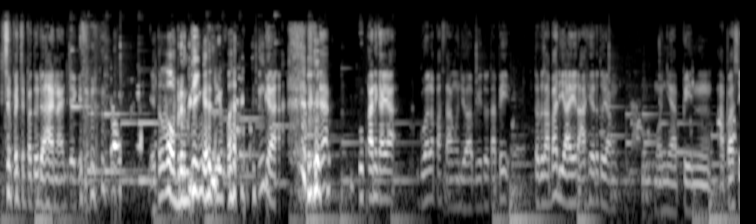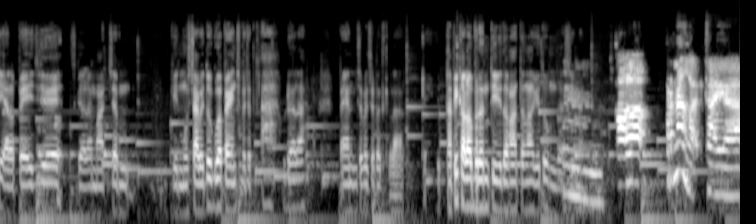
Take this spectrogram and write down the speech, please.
cepet-cepet udahan aja gitu. Itu mau berhenti nggak sih Pak? Enggak. Maksudnya bukan kayak gue lepas tanggung jawab gitu tapi terus apa di akhir-akhir tuh yang mau nyiapin apa sih LPJ segala macem bikin musab itu gue pengen cepet-cepet ah udahlah pengen cepet-cepet kelar Kayak gitu. tapi kalau berhenti di tengah-tengah gitu enggak sih. Hmm. Kalau pernah nggak kayak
